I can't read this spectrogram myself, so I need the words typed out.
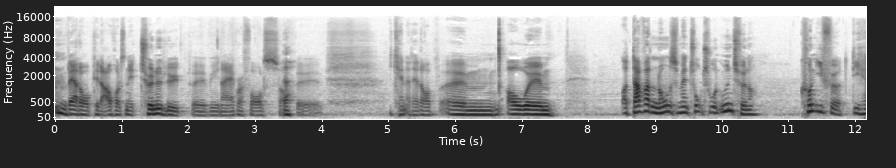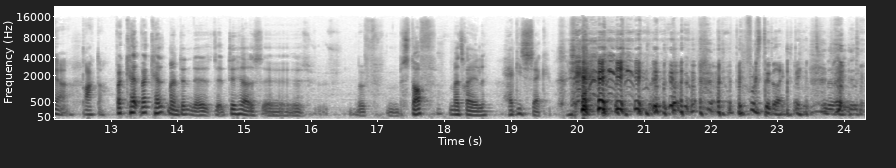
hvert år blev der afholdt sådan et tøndeløb øh, ved Niagara Falls op, Ja. øh, i Canada derop. Øhm, og, øh, og der var der nogen, der simpelthen tog turen uden tønder. Kun iført de her dragter. hvad, kald, hvad kaldte man den, øh, det, her øh, stofmateriale? Haggis-sack. Det er fuldstændig rigtigt. Det er rigtigt.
